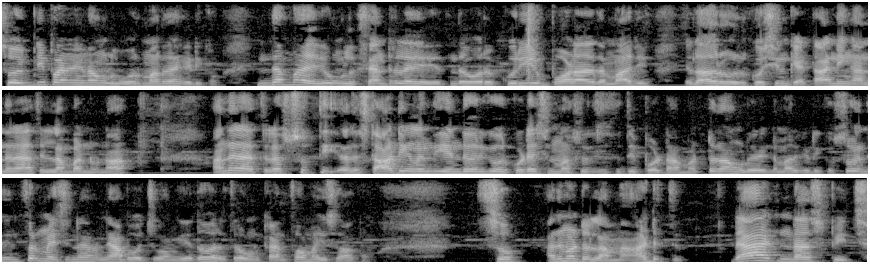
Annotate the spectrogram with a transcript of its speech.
ஸோ இப்படி பண்ணிங்கன்னா உங்களுக்கு ஒரு மாதிரி தான் கிடைக்கும். இந்த மாதிரி உங்களுக்கு சென்டரில் எந்த ஒரு குறியும் போடாத மாதிரி ஏதாவது ஒரு கொஷின் கேட்டால் நீங்கள் அந்த நேரத்தில் எல்லாம் பண்ணணும்னா அந்த நேரத்தில் சுற்றி அந்த ஸ்டார்டிங்லேருந்து எந்த வரைக்கும் ஒரு கொட்டேஷன் மார்க் சுற்றி சுற்றி போட்டால் மட்டும் தான் உங்களுக்கு ரெண்டு மார்க் கிடைக்கும். ஸோ இந்த இன்ஃபர்மேஷனை ஞாபகம் வச்சுக்கோங்க. ஏதோ ஒரு இடத்துல உங்களுக்கு கன்ஃபார்ம் ஆகும். ஸோ அது மட்டும் இல்லாமல் அடுத்து direct inter speech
